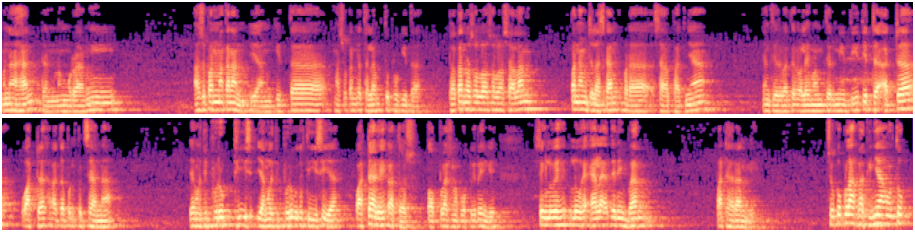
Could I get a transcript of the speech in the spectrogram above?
menahan dan mengurangi asupan makanan yang kita masukkan ke dalam tubuh kita. Bahkan Rasulullah SAW pernah menjelaskan kepada sahabatnya yang diriwayatkan oleh Imam Tirmidzi tidak ada wadah ataupun bejana yang lebih buruk di yang lebih buruk untuk diisi ya. Wadah nggih kados toples napa piring nggih sing luwih luwih elek tinimbang padaran nggih. Cukuplah baginya untuk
